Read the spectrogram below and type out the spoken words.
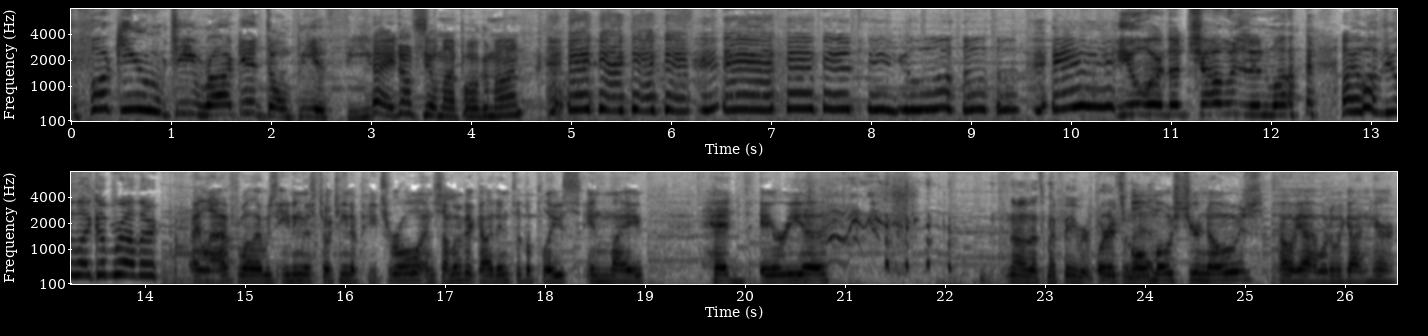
Fuck you, T Rocket. Don't be a thief. Hey, don't steal my Pokemon. you were the chosen one. I loved you like a brother. I laughed while I was eating this Totina pizza roll, and some of it got into the place in my head area No, that's my favorite place. where it's head. almost your nose. Oh yeah, what do we got in here?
